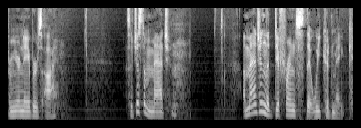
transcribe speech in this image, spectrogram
from your neighbor's eye. So just imagine. Imagine the difference that we could make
